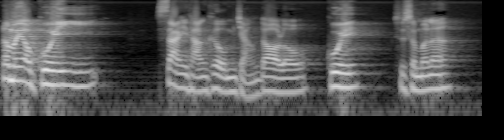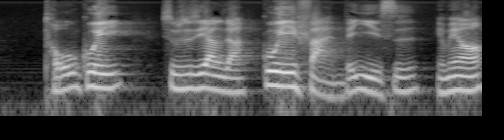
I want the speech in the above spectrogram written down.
那么要皈依。上一堂课我们讲到喽，皈是什么呢？头盔是不是这样子啊？规范的意思有没有？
